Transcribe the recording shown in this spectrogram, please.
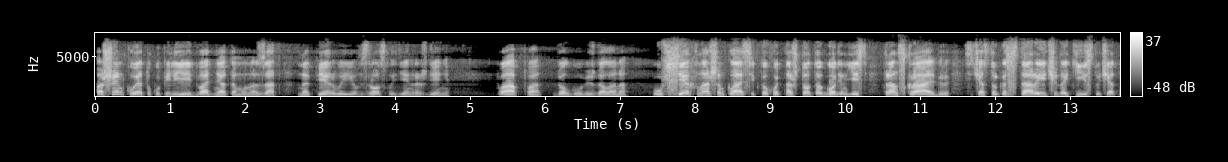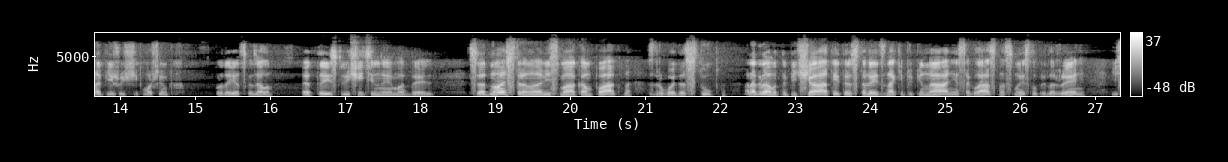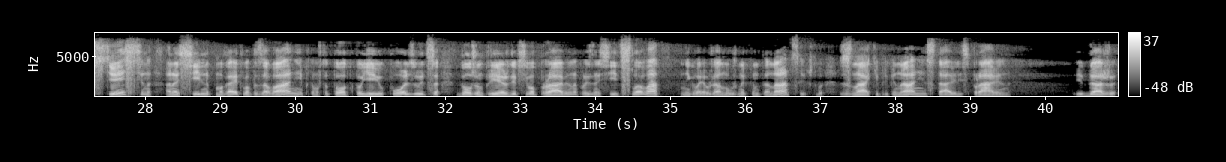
Машинку эту купили ей два дня тому назад, на первый ее взрослый день рождения. «Папа», — долго убеждала она, — «у всех в нашем классе, кто хоть на что-то годен, есть транскрайберы. Сейчас только старые чудаки стучат на пишущих машинках». Продавец сказал им, «Это исключительная модель. С одной стороны, она весьма компактна, с другой доступна. Она грамотно печатает и расставляет знаки препинания согласно смыслу предложения». Естественно, она сильно помогает в образовании, потому что тот, кто ею пользуется, должен прежде всего правильно произносить слова, не говоря уже о нужных интонациях, чтобы знаки препинания ставились правильно. И даже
